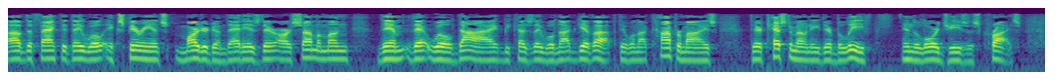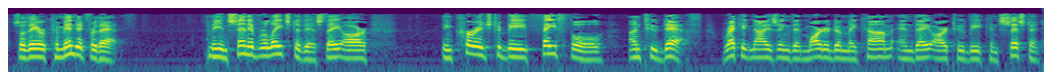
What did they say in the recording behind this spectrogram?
of the fact that they will experience martyrdom. That is, there are some among them that will die because they will not give up. They will not compromise their testimony, their belief in the Lord Jesus Christ. So they are commended for that. The incentive relates to this. They are encouraged to be faithful unto death, recognizing that martyrdom may come and they are to be consistent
